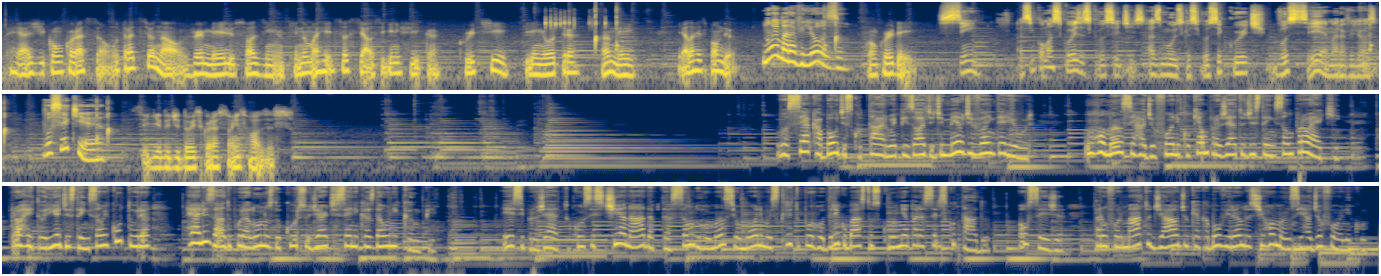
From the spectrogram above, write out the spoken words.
Reagi com o coração, o tradicional vermelho sozinho, que numa rede social significa curti e em outra amei. E ela respondeu: Não é maravilhoso? Concordei. Sim, assim como as coisas que você diz, as músicas que você curte, você é maravilhosa. Você que é. Seguido de dois corações rosas. Você acabou de escutar um episódio de Meu Divã Interior, um romance radiofônico que é um projeto de extensão PROEC, Pró-Reitoria de Extensão e Cultura, realizado por alunos do curso de Artes Cênicas da Unicamp. Esse projeto consistia na adaptação do romance homônimo escrito por Rodrigo Bastos Cunha para ser escutado, ou seja, para um formato de áudio que acabou virando este romance radiofônico.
